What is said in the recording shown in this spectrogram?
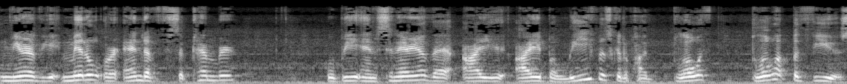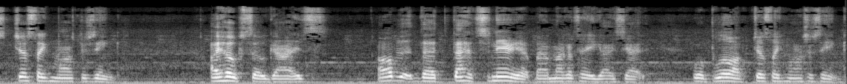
near the middle or end of September will be in scenario that I I believe is gonna probably blow it blow up with views, just like Monsters Inc. I hope so guys all the, that scenario, but I'm not gonna tell you guys yet, will blow up just like Monsters Inc.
